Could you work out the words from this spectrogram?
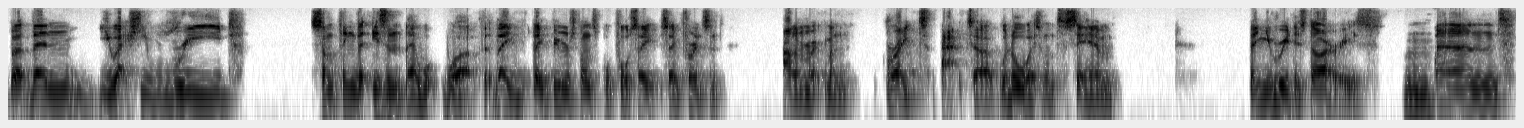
but then you actually read something that isn't their w- work that they they've been responsible for. So, so for instance, Alan Rickman, great actor, would always want to see him. Then you read his diaries, Mm. and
